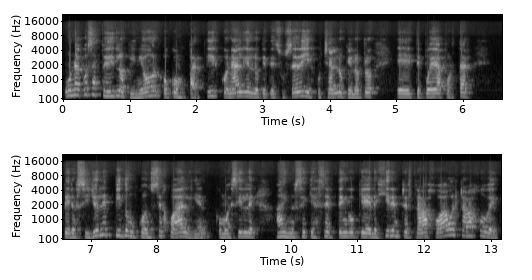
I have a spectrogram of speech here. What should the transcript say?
Una cosa es pedir la opinión o compartir con alguien lo que te sucede y escuchar lo que el otro eh, te puede aportar. Pero si yo le pido un consejo a alguien, como decirle, ay, no sé qué hacer, tengo que elegir entre el trabajo A o el trabajo B,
